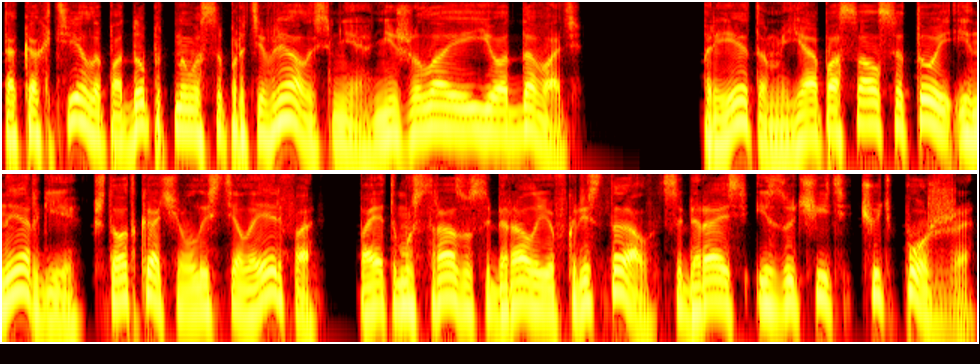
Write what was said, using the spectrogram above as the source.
так как тело подопытного сопротивлялось мне, не желая ее отдавать. При этом я опасался той энергии, что откачивал из тела эльфа, поэтому сразу собирал ее в кристалл, собираясь изучить чуть позже.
